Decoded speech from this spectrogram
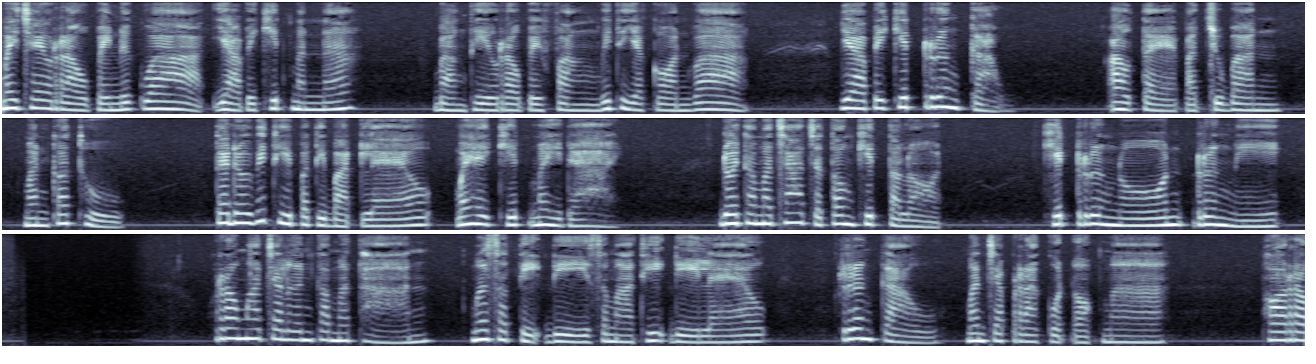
ไม่ใช่เราไปนึกว่า อย่าไปคิดมันนะ บางทีเราไปฟังวิทยากรว่า อย่าไปคิดเรื่องเก่า เอาแต่ปัจจุบันมันก็ถูก แต่โดยวิธีปฏิบัติแล้วไม่ให้คิดไม่ได้ โดยธรรมชาติจะต้องคิดตลอด คิดเรื่องโน้น เรื่องนี้ เรามาเจริญกรรมฐาน เมื่อสติดีสมาธิดีแล้ว เรื่องเก่ามันจะปรากฏออกมา พอเรา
